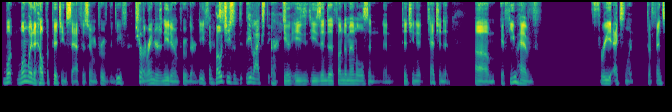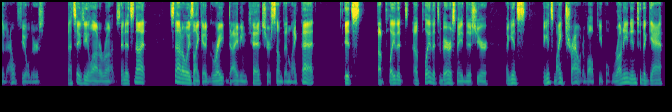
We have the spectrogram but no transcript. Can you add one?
one one way to help a pitching staff is to improve the defense. Sure. The Rangers need to improve their defense. And Bochy's he likes defense. he, he's he's into fundamentals and and pitching it and catching it. Um, if you have three excellent defensive outfielders, that saves you a lot of runs. And it's not it's not always like a great diving catch or something like that. It's a play that a play that Taveras made this year against against Mike Trout of all people, running into the gap,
